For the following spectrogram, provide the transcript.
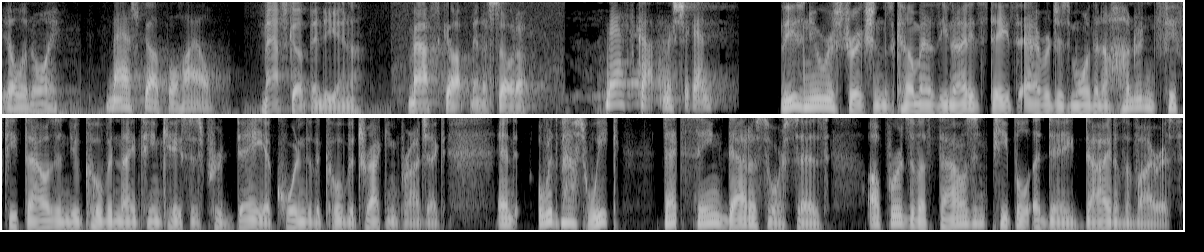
Illinois. Mask up, Ohio. Mask up, Indiana. Mask up, Minnesota. Mask up, Michigan. These new restrictions come as the United States averages more than 150,000 new COVID 19 cases per day, according to the COVID Tracking Project. And over the past week, that same data source says upwards of a thousand people a day died of the virus.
